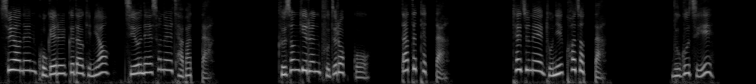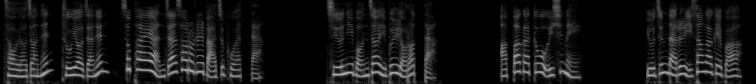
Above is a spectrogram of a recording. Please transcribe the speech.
수연은 고개를 끄덕이며 지은의 손을 잡았다. 그 손길은 부드럽고 따뜻했다. 태준의 눈이 커졌다. 누구지? 저 여자는? 두 여자는 소파에 앉아 서로를 마주 보았다. 지은이 먼저 입을 열었다. 아빠가 또 의심해. 요즘 나를 이상하게 봐.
